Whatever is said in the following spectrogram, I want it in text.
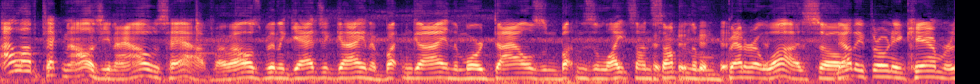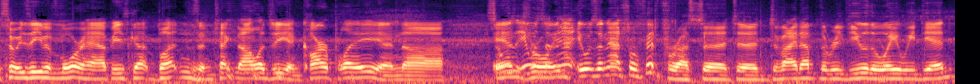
I love technology, and I always have. I've always been a gadget guy and a button guy, and the more dials and buttons and lights on something, the better it was. So Now they've thrown in cameras, so he's even more happy. He's got buttons and technology and CarPlay and uh, So it was, it, was a, it was a natural fit for us to, to divide up the review the way we did,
